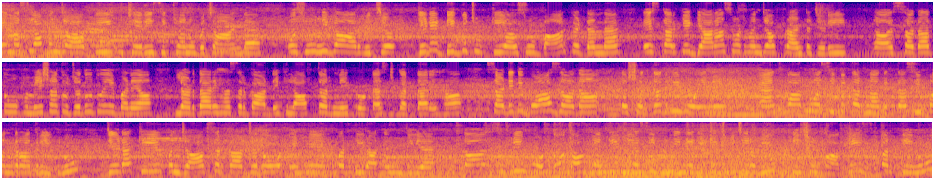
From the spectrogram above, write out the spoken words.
ਇਹ ਮਸਲਾ ਪੰਜਾਬ ਦੀ ਉਚੇਰੀ ਸਿੱਖਿਆ ਨੂੰ ਬਚਾਉਣ ਦਾ ਹੈ, ਉਸ ਨੂੰ ਨਿਗਾਰ ਵਿੱਚ ਜਿਹੜੇ ਡਿੱਗ ਚੁੱਕੀ ਹੈ ਉਸ ਨੂੰ ਬਾਹਰ ਕੱਢਣ ਦਾ ਇਸ ਕਰਕੇ 1158 ਫਰੰਟ ਜਿਹੜੀ ਸਦਾ ਤੋਂ, ਹਮੇਸ਼ਾ ਤੋਂ, ਜਦੋਂ ਤੋਂ ਇਹ ਬਣਿਆ, ਲੜਦਾ ਰਿਹਾ, ਸਰਕਾਰ ਦੇ ਖਿਲਾਫ ਧਰਨੇ ਪ੍ਰੋਟੈਸਟ ਕਰਦਾ ਰਿਹਾ। ਸਾਡੇ ਤੇ ਬਹੁਤ ਜ਼ਿਆਦਾ ਤਸ਼ੱਦਦ ਵੀ ਹੋਏ ਨੇ। ਐਤਵਾਰ ਨੂੰ ਅਸੀਂ ਇੱਕ ਧਰਨਾ ਦਿੱਤਾ ਸੀ 15 ਤਰੀਕ ਨੂੰ, ਜਿਹੜਾ ਕਿ ਪੰਜਾਬ ਸਰਕਾਰ ਜਦੋਂ ਇਹ ਭਰਤੀ ਰੱਦ ਹੁੰਦੀ ਹੈ, ਤਾਂ ਸੁਪਰੀਮ ਕੋਰਟ ਤੋਂ, ਤਾਂ ਕਹਿੰਦੀ ਹੈ ਕਿ ਅਸੀਂ ਇੱਕ ਮਹੀਨੇ ਦੇ ਵਿੱਚ ਵਿੱਚ ਰਿਵਿਊ ਪਟੀਸ਼ਨ ਪਾ ਕੇ ਇਸ ਭਰਤੀ ਨੂੰ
